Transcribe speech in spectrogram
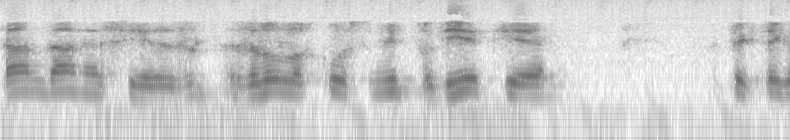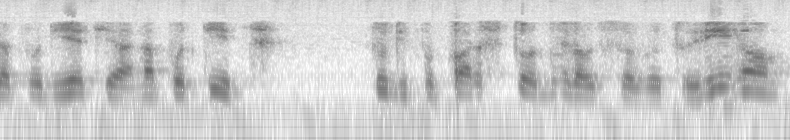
dan danes je zelo lahko ustanoviti podjetje, prek tega podjetja napotiti tudi po par sto delavcev v tujino,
